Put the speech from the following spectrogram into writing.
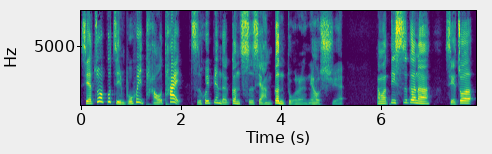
写作不仅不会淘汰。只会变得更吃香，更多人要学。那么第四个呢？写作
